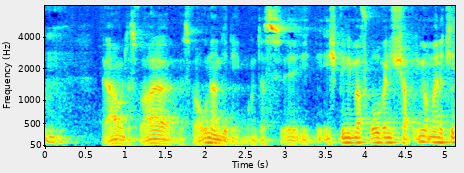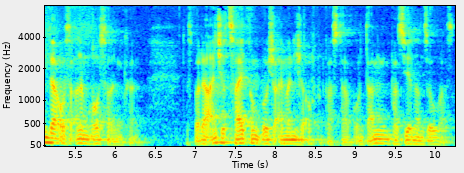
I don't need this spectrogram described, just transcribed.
Mhm. Ja, und das war, das war unangenehm. Und das, äh, ich bin immer froh, wenn ich, ich habe immer meine Kinder aus allem raushalten kann. Das war der einzige Zeitpunkt, wo ich einmal nicht aufgepasst habe. Und dann passiert dann sowas.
